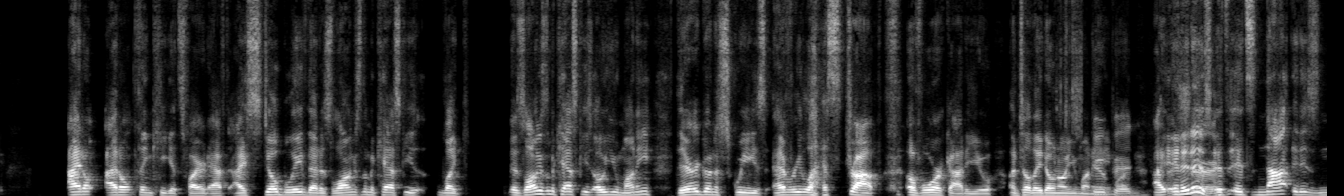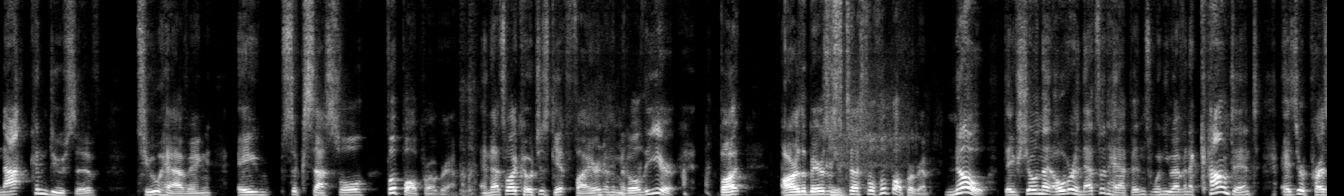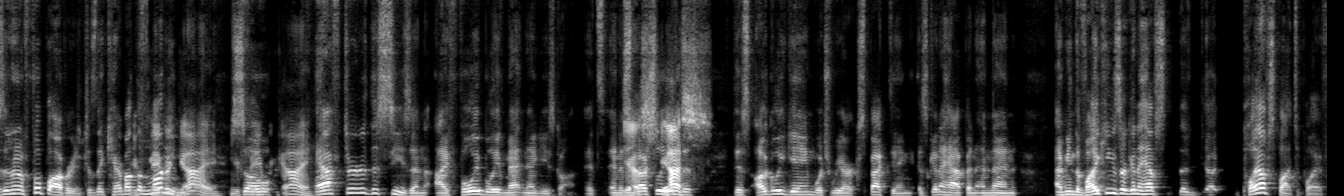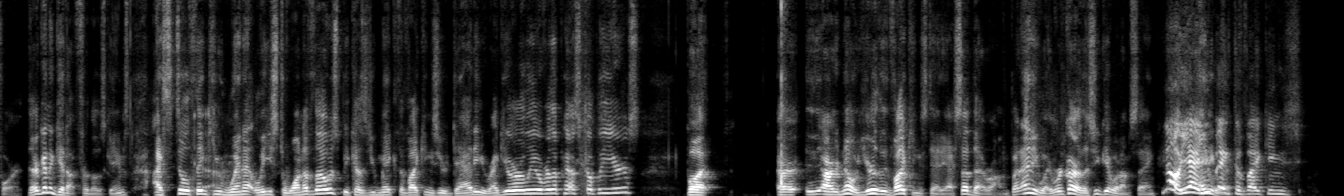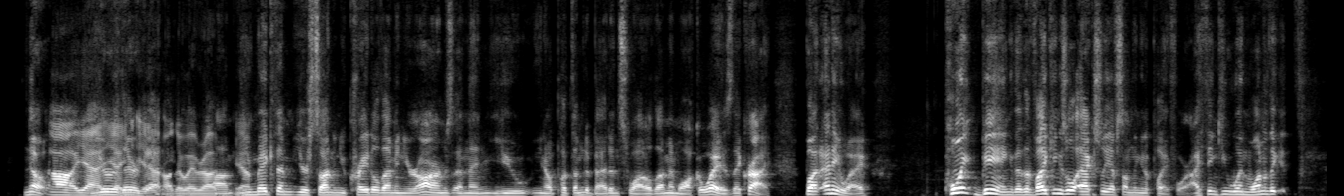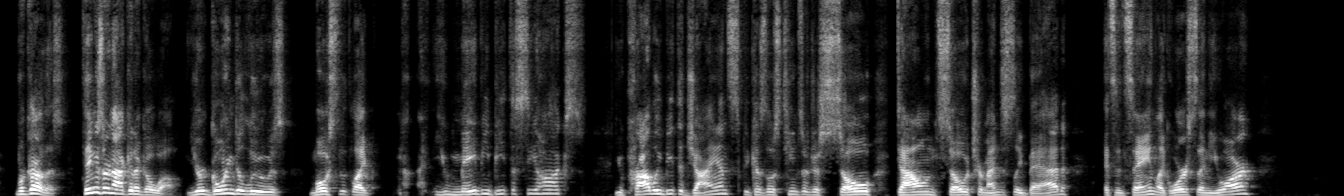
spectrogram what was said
I don't. I don't think he gets fired after. I still believe that as long as the McCaskies like. As long as the McCaskies owe you money, they're going to squeeze every last drop of work out of you until they don't owe you money anymore. Stupid. I, and it is. sure. It's, not. It is not conducive to having a successful football program, and that's why coaches get fired in the middle of the year. But are the Bears a successful football program? No, they've shown that over, and that's what happens when you have an accountant as your president of football operations because they care about Your the money. guy. Your So guy. after the season, I fully believe Matt Nagy is gone. It's and Yes, especially if this yes. This ugly game, which we are expecting, is going to happen. And then I mean, the Vikings are going to have the playoff spot to play for. They're going to get up for those games. I still think yeah. you win at least one of those because you make the Vikings your daddy regularly over the past couple of years. But or, or no, you're the Vikings daddy. I said that wrong. But anyway, regardless, you get what I'm saying. No, yeah, anyway. you make the Vikings. No. Oh yeah, you're yeah, their yeah, other way around. Um, yeah. You make them your son and you cradle them in your arms, and then you you know put them to bed and swaddle them and walk away as they cry. But anyway, point being that the Vikings will actually have something to play for. I think you win one of the. Regardless, things are not going to go well. You're going to lose most of like you maybe beat the Seahawks. You probably beat the Giants because those teams are just so down, so tremendously bad it's insane, like worse than you are,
